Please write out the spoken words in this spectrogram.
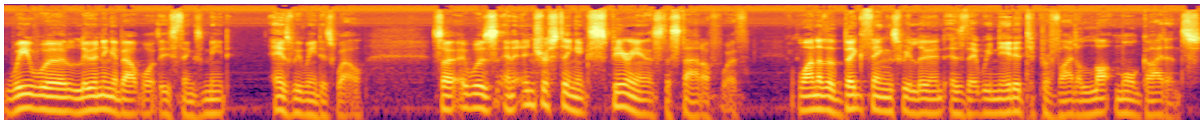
We were learning about what these things meant as we went as well. So it was an interesting experience to start off with. One of the big things we learned is that we needed to provide a lot more guidance.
